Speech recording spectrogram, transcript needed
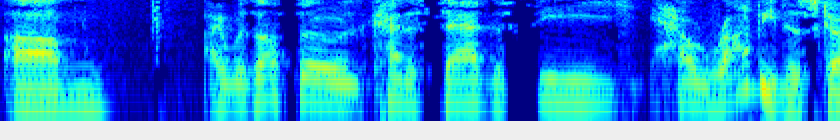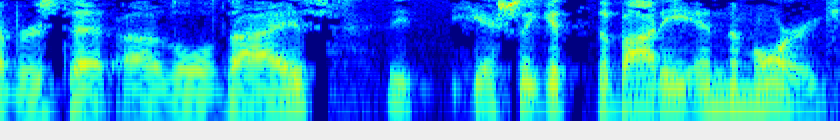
Um, I was also kind of sad to see how Ravi discovers that uh, Lowell dies. He, he actually gets the body in the morgue,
